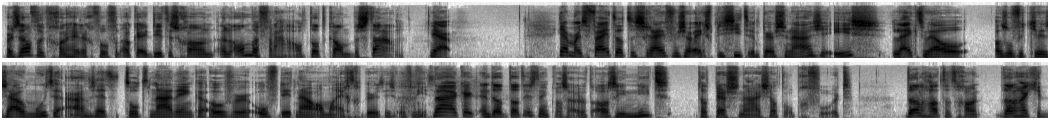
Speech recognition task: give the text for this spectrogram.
Maar zelf had ik gewoon heel erg gevoel van... oké, dit is gewoon een ander verhaal. Dat kan bestaan. ja. Ja, maar het feit dat de schrijver zo expliciet een personage is, lijkt wel alsof het je zou moeten aanzetten tot nadenken over of dit nou allemaal echt gebeurd is of niet. Nou ja, kijk, en dat, dat is denk ik wel zo. Dat als hij niet dat personage had opgevoerd, dan had het gewoon, dan had je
